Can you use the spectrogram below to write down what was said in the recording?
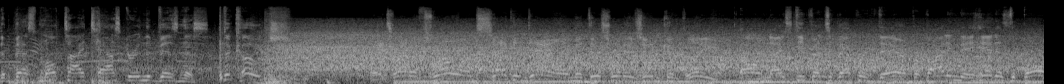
The best multitasker in the business, the coach. They try to throw on second down, but this one is incomplete. Oh, nice defensive effort there, providing the hit as the ball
